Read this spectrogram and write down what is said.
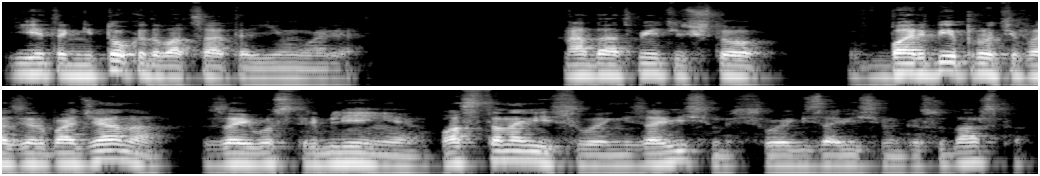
И это не только 20 января. Надо отметить, что в борьбе против Азербайджана за его стремление восстановить свою независимость, свое независимое государство,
